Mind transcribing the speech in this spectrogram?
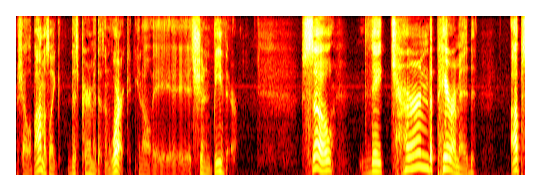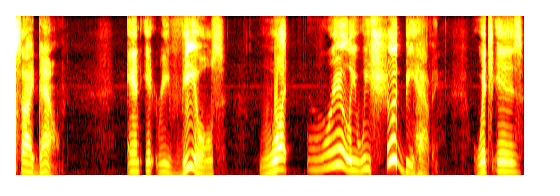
Michelle Obama's like, this pyramid doesn't work. You know, it, it shouldn't be there. So they turn the pyramid upside down and it reveals what really we should be having, which is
